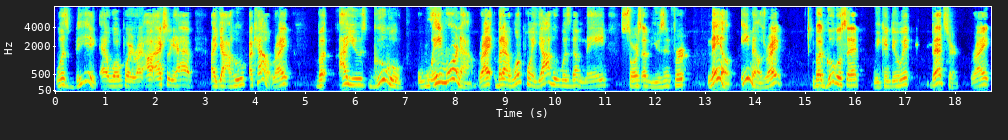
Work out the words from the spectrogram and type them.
was big at one point, right? I actually have a Yahoo account, right? But I use Google way more now, right? But at one point, Yahoo was the main source of using for mail, emails, right? But Google said we can do it better, right?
